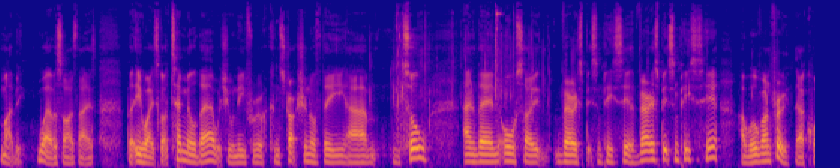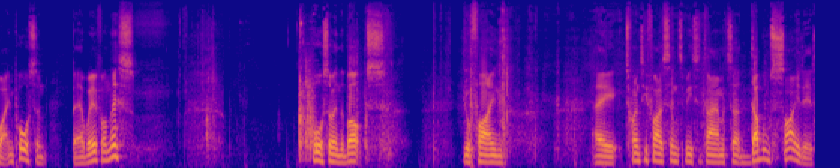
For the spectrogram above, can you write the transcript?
might be, whatever size that is. But anyway, it's got 10 mil there, which you'll need for a construction of the, um, the tool. And then also various bits and pieces here. Various bits and pieces here I will run through. They are quite important. Bear with on this. Also in the box, you'll find a 25 centimeter diameter double-sided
